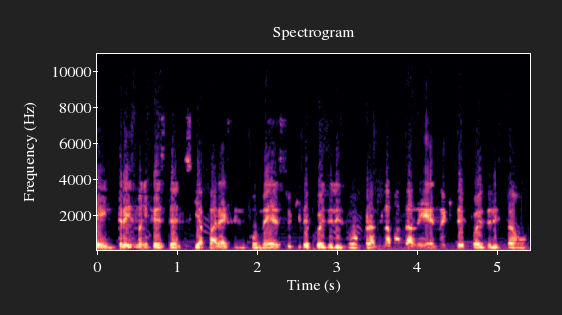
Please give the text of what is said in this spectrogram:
tem três manifestantes que aparecem no começo, que depois eles vão pra Vila Madalena, que depois eles estão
